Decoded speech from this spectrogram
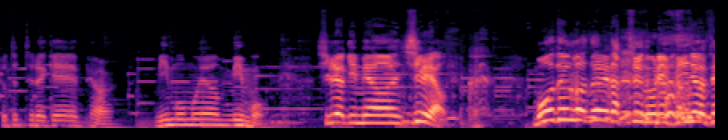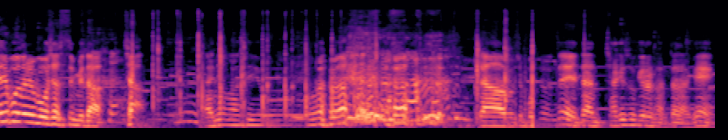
쇼트트랙의 별 미모면 미모 실력이면 실력 모든 것을 갖춘 우리 미녀 세 분을 모셨습니다. 자 안녕하세요. 자 모셨는데 일단 자기소개를 간단하게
